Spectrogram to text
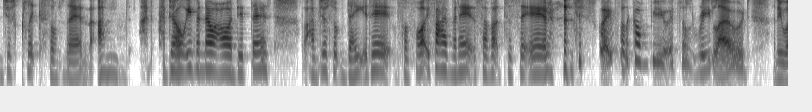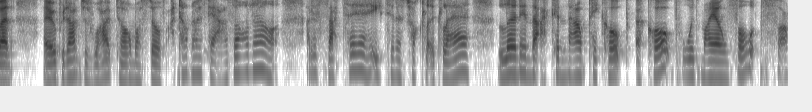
just clicked something and I, I don't even know how I did this, but I've just updated it for 45 minutes. I've had to sit here and just wait for the computer to reload. And he went, I hope it hasn't just wiped all my stuff. I don't know if it has or not. I just sat here eating a chocolate eclair, learning that I can now pick up a cup with my own foot. I,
